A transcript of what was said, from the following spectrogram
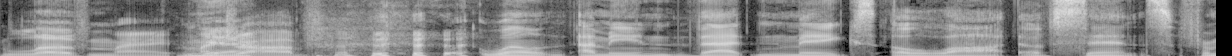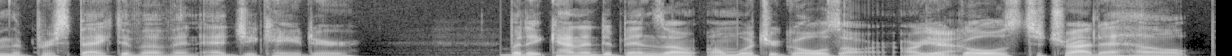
love my my Yeah. job. Well, I mean, that makes a lot of sense from the perspective of an educator, but it kind of depends on, on what your goals are. Are your goals to try to help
